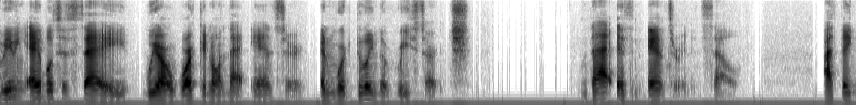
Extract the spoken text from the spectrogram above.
being able to say we are working on that answer and we're doing the research that is an answer in itself. I think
